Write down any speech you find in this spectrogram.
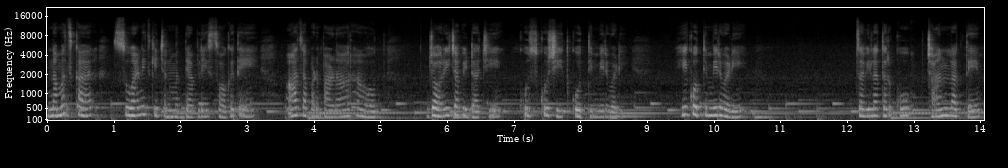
नमस्कार सुहानीत किचनमध्ये आपले स्वागत आहे. आज आपण पाहणार आहोत ज्वारीच्या पिठाची खुसखुशीत कोथिंबीर वडी. ही कोथिंबीर वडी चवीला तर खूप छान लागते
